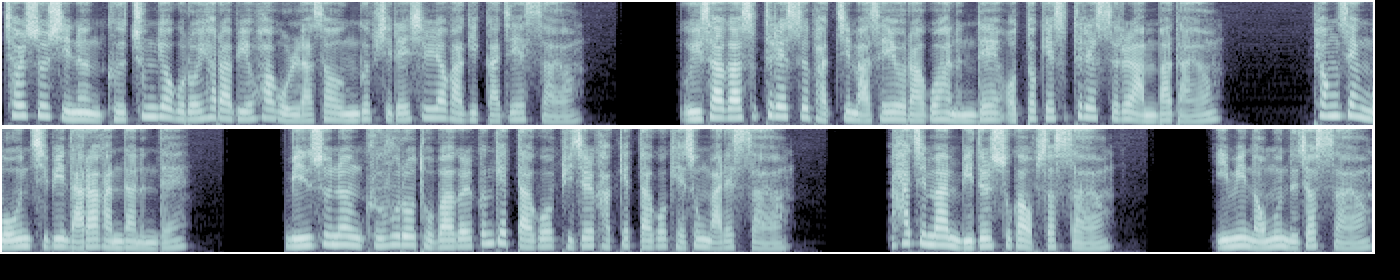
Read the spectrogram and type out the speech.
철수 씨는 그 충격으로 혈압이 확 올라서 응급실에 실려가기까지 했어요. 의사가 스트레스 받지 마세요라고 하는데 어떻게 스트레스를 안 받아요? 평생 모은 집이 날아간다는데. 민수는 그 후로 도박을 끊겠다고 빚을 갚겠다고 계속 말했어요. 하지만 믿을 수가 없었어요. 이미 너무 늦었어요.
